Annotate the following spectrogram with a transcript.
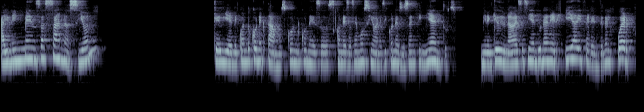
hay una inmensa sanación que viene cuando conectamos con, con, esos, con esas emociones y con esos sentimientos. Miren que de una vez se siente una energía diferente en el cuerpo.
